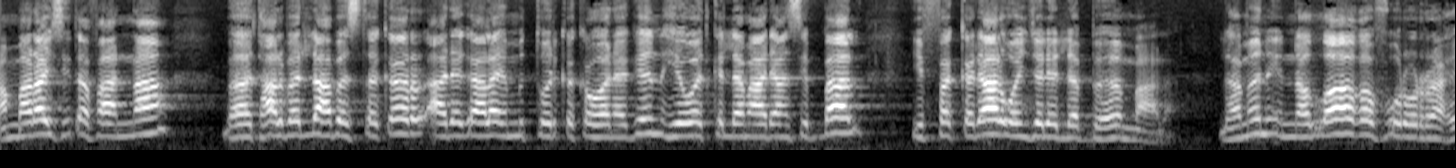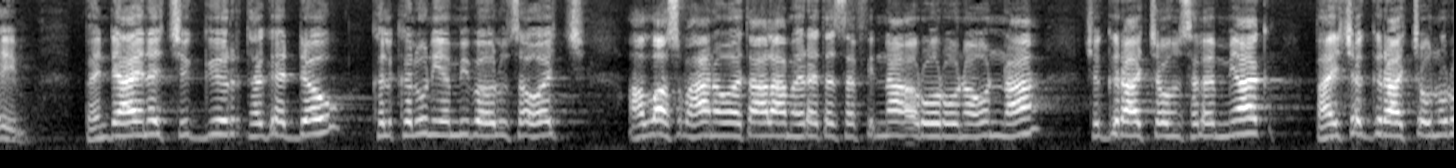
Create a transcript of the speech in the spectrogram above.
አማራጭ ሲጠፋና በታልበላህ በስተቀር አደጋ ላይ የምትወድቅ ከሆነ ግን ህይወት ክን ለማዳን ሲባል ይፈቀዳል ወንጀል የለብህም አለ። ለምን? እናላህ ገፉሩ ረሒም። በእንዲህ አይነት ችግር ተገደው ክልክሉን የሚበሉ ሰዎች አላህ ስብሓንሁ ወተላ ምህረተ ሰፊና ሮሮ ነውና ችግራቸውን ስለሚያቅ ባይቸግራቸው ኑሮ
